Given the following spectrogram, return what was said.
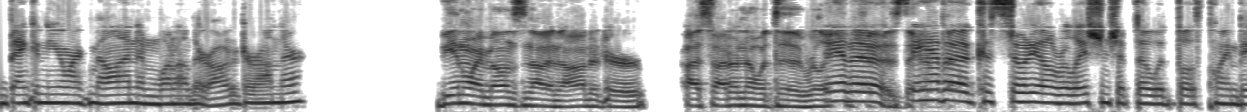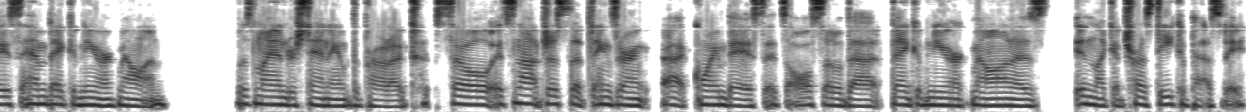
Bank of New York Mellon and one other auditor on there? BNY Mellon's not an auditor, uh, so I don't know what the relationship they have a, is. There. They have a custodial relationship though with both Coinbase and Bank of New York Mellon. Was my understanding of the product. So it's not just that things are at Coinbase; it's also that Bank of New York Mellon is in like a trustee capacity.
